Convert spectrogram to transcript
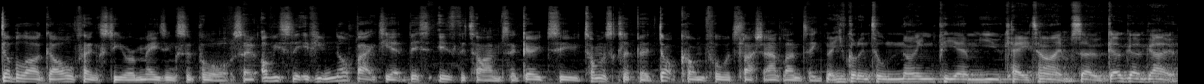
double our goal thanks to your amazing support. So, obviously, if you've not backed yet, this is the time. So, go to thomasclipper.com forward slash Atlantic. Now, you've got until 9 pm UK time, so go, go, go.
